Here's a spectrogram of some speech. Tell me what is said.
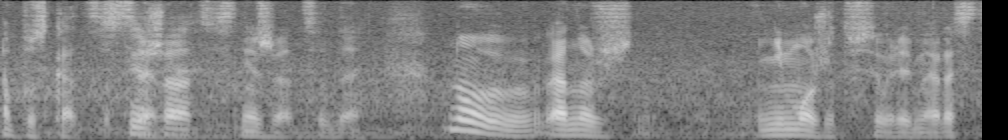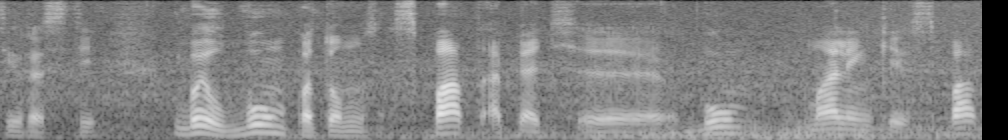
опускаться цены, Снижаться. снижаться, да. Ну, оно же не может все время расти, расти. Был бум, потом спад, опять э, бум, маленький спад.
